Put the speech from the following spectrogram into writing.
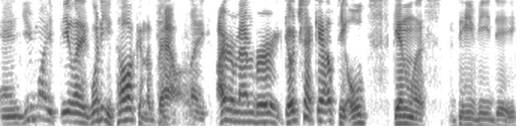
and you might be like, what are you talking about? Like, I remember, go check out the old Skinless DVD.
